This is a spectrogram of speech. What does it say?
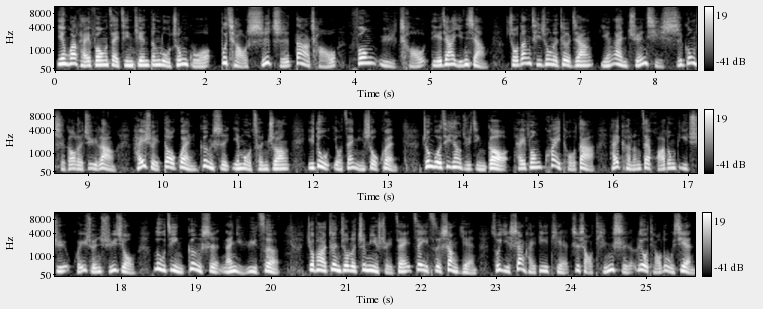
烟花台风在今天登陆中国，不巧时值大潮，风雨潮叠加影响，首当其冲的浙江沿岸卷起十公尺高的巨浪，海水倒灌更是淹没村庄，一度有灾民受困。中国气象局警告，台风块头大，还可能在华东地区回旋许久，路径更是难以预测。就怕郑州的致命水灾再一次上演，所以上海地铁至少停驶六条路线，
